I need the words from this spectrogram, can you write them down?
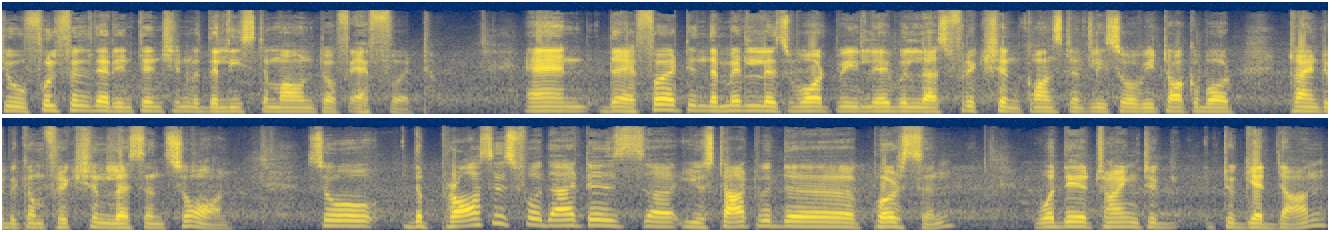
to fulfill their intention with the least amount of effort and the effort in the middle is what we label as friction constantly. So we talk about trying to become frictionless and so on. So the process for that is uh, you start with the person, what they're trying to, to get done,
